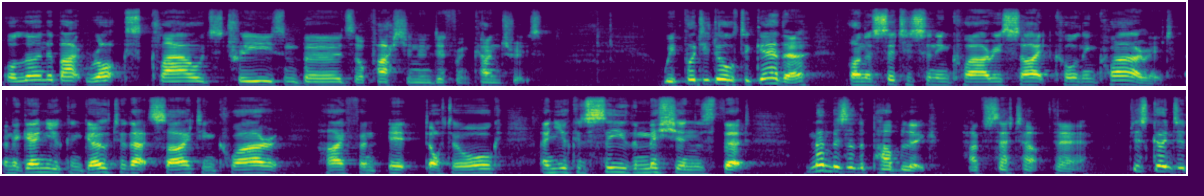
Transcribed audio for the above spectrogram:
or learn about rocks, clouds, trees and birds or fashion in different countries. We put it all together on a citizen inquiry site called nQuire-it. And again, you can go to that site, inquirit-it.org, and you can see the missions that members of the public have set up there. Just going to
